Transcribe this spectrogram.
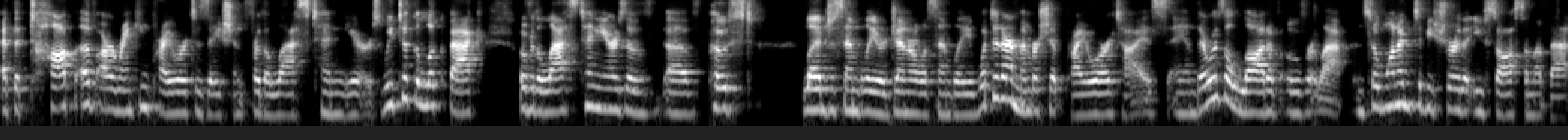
at the top of our ranking prioritization for the last 10 years. We took a look back over the last 10 years of, of post ledge assembly or general assembly. What did our membership prioritize? And there was a lot of overlap. And so wanted to be sure that you saw some of that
